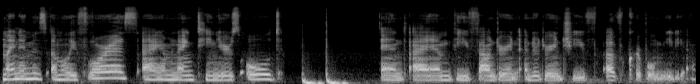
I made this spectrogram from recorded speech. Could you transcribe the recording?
My name is Emily Flores. I am 19 years old, and I am the founder and editor in chief of Cripple Media.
